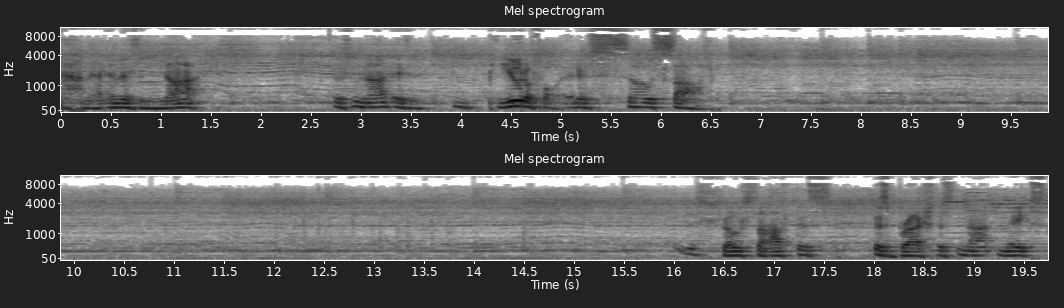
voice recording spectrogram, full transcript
Ah, man, and this is not this nut is beautiful. It is so soft. is so soft. This, this brush, this knot makes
